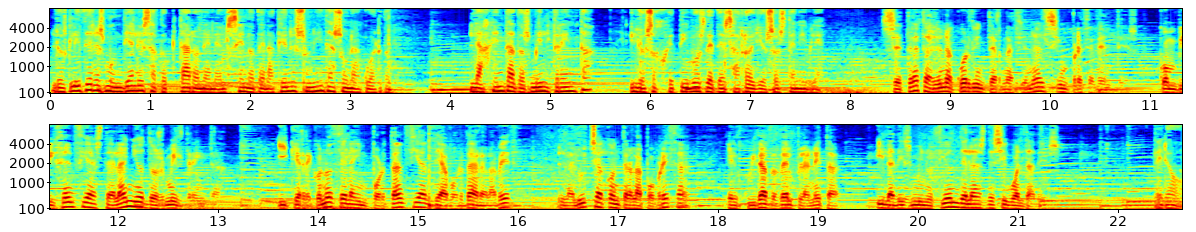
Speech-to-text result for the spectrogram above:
los líderes mundiales adoptaron en el seno de Naciones Unidas un acuerdo, la Agenda 2030 y los Objetivos de Desarrollo Sostenible. Se trata de un acuerdo internacional sin precedentes, con vigencia hasta el año 2030, y que reconoce la importancia de abordar a la vez la lucha contra la pobreza, el cuidado del planeta y la disminución de las desigualdades. Pero,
